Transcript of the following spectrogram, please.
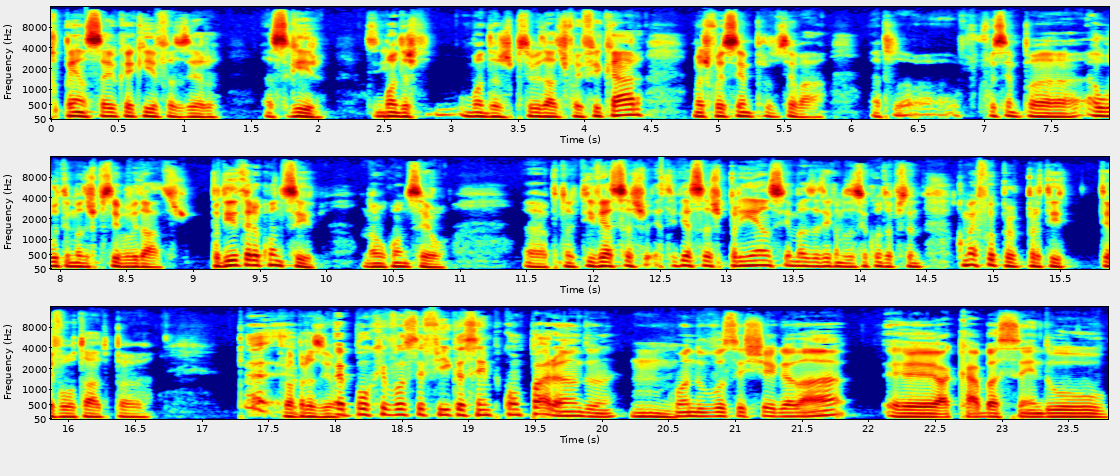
repensei o que é que ia fazer a seguir. Uma das, uma das possibilidades foi ficar, mas foi sempre, sei lá, a, foi sempre a, a, última das possibilidades. Podia ter acontecido, não aconteceu. Uh, portanto, tive essa, tive essa experiência, mas digamos a 50%. Como é que foi para, para ti ter voltado para, é, para o Brasil? É porque você fica sempre comparando, né? Hum. Quando você chega lá, é, acaba sendo.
